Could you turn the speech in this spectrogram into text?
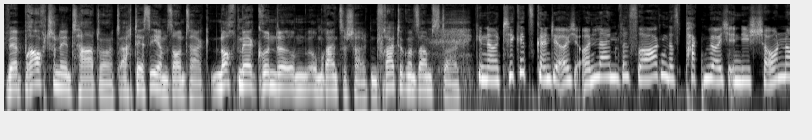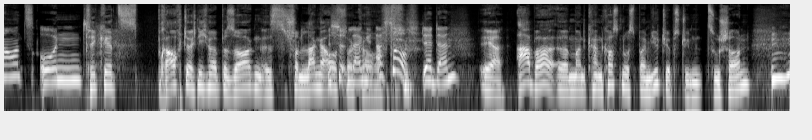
Wer braucht schon den Tatort? Ach, der ist eh am Sonntag. Noch mehr Gründe, um, um reinzuschalten. Freitag und Samstag. Genau, Tickets könnt ihr euch online besorgen. Das packen wir euch in die Show Notes und Tickets braucht ihr euch nicht mehr besorgen, ist schon lange ist ausverkauft. Schon lange, ach so, ja dann. ja, aber äh, man kann kostenlos beim YouTube-Stream zuschauen. Mhm.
